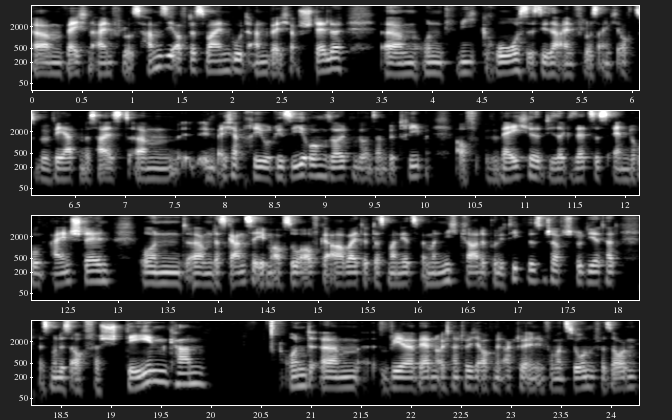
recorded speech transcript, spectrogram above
Ähm, welchen Einfluss haben sie auf das Weingut, an welcher Stelle? Ähm, und wie groß ist dieser Einfluss eigentlich auch zu bewerten. Das heißt, ähm, in welcher Priorisierung sollten wir unseren Betrieb auf welche dieser Gesetzesänderung einstellen? Und ähm, das Ganze eben auch so aufgearbeitet, dass man jetzt, wenn man nicht gerade Politikwissenschaft studiert hat, dass man das auch verstehen kann und ähm, wir werden euch natürlich auch mit aktuellen Informationen versorgen,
